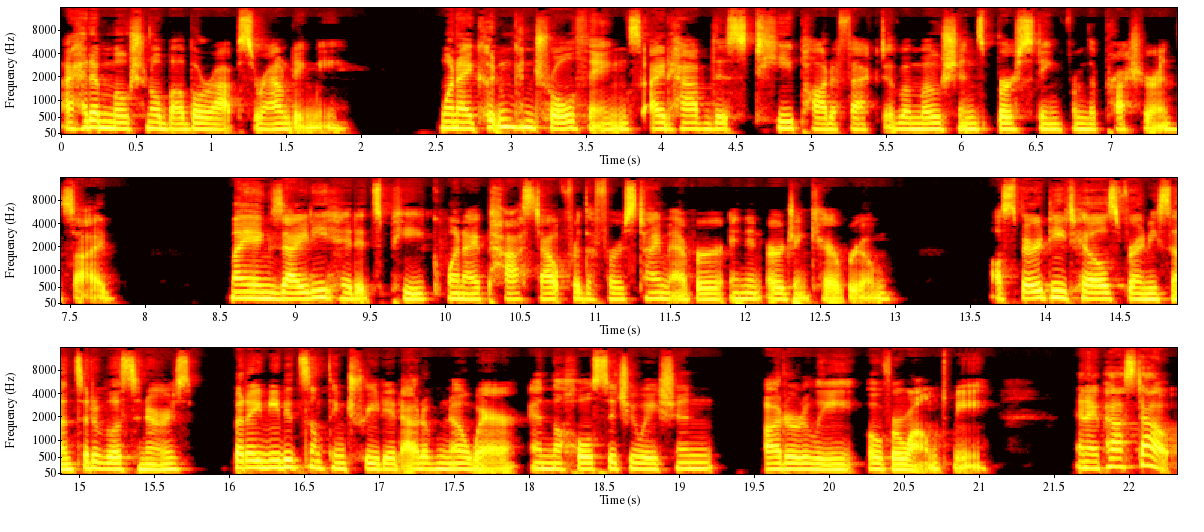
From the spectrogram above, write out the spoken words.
I had emotional bubble wrap surrounding me. When I couldn't control things, I'd have this teapot effect of emotions bursting from the pressure inside. My anxiety hit its peak when I passed out for the first time ever in an urgent care room I'll spare details for any sensitive listeners, but I needed something treated out of nowhere, and the whole situation utterly overwhelmed me. And I passed out.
